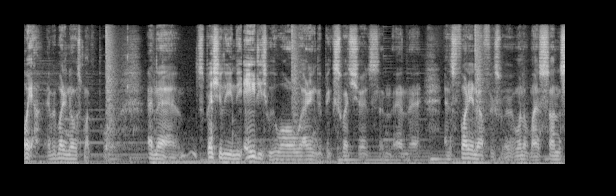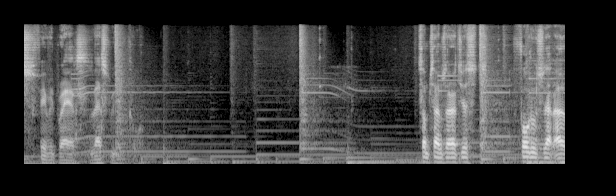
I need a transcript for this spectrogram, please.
Oh yeah, everybody knows Marc O'Polo. And uh, especially in the 80s, we were all wearing the big sweatshirts. And, and, uh, and it's funny enough, it's one of my son's favorite brands. That's really cool. Sometimes there are just photos that are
